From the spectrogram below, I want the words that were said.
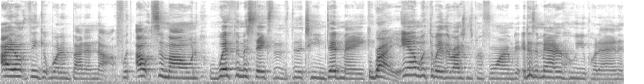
I don't think it would have been enough. Without Simone, with the mistakes that the team did make, right, and with the way the Russians performed, it doesn't matter who you put in.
